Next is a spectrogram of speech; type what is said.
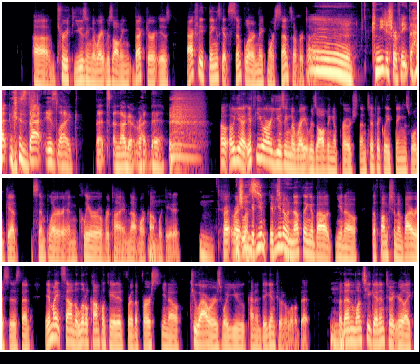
uh, truth using the right resolving vector is actually things get simpler and make more sense over time. Mm. Can you just repeat that? Because that is like that's a nugget right there. Oh, oh yeah. If you are using the right resolving approach, then typically things will get simpler and clearer over time, not more mm. complicated. Mm. Right, right. Which Look, if you if you know nothing about you know the function of viruses, then it might sound a little complicated for the first you know two hours where you kind of dig into it a little bit. Mm-hmm. But then once you get into it, you're like,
